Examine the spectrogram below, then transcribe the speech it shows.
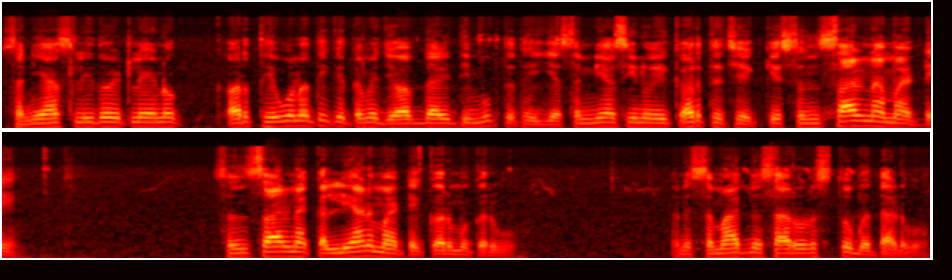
સંન્યાસ લીધો એટલે એનો અર્થ એવો નથી કે તમે જવાબદારીથી મુક્ત થઈ ગયા. સંન્યાસીનો એક અર્થ છે કે સંસારના માટે, સંસારના કલ્યાણ માટે કર્મ કરવું અને સમાજને સારો રસ્તો બતાડવો.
